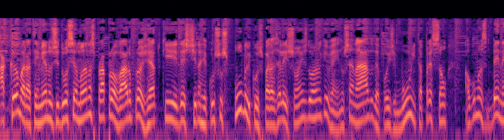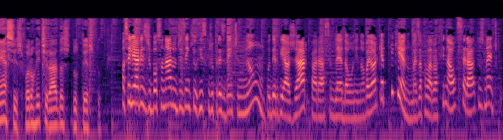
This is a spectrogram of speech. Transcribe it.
A Câmara tem menos de duas semanas para aprovar o projeto que destina recursos públicos para as eleições do ano que vem. No Senado, depois de muita pressão, algumas benesses foram retiradas do texto. Auxiliares de Bolsonaro dizem que o risco de o presidente não poder viajar para a Assembleia da ONU em Nova York é pequeno, mas a palavra final será dos médicos.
